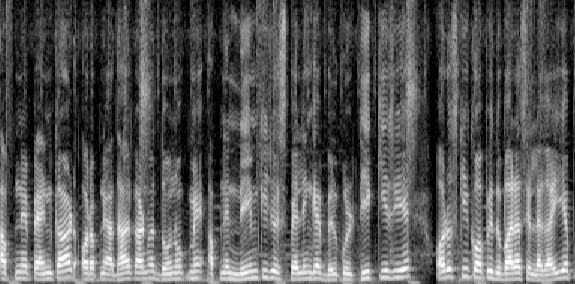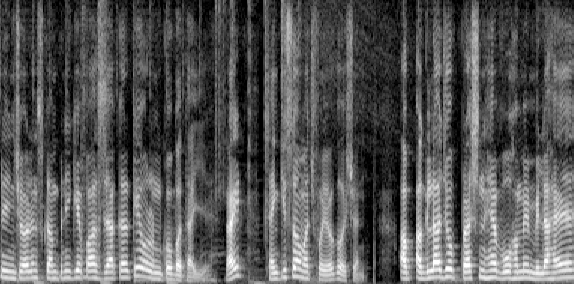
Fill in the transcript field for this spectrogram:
अपने पैन कार्ड और अपने आधार कार्ड में दोनों में अपने नेम की जो स्पेलिंग है बिल्कुल ठीक कीजिए और उसकी कॉपी दोबारा से लगाइए अपनी इंश्योरेंस कंपनी के पास जा कर के और उनको बताइए right thank you so much for your question अब अगला जो प्रश्न है वो हमें मिला है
